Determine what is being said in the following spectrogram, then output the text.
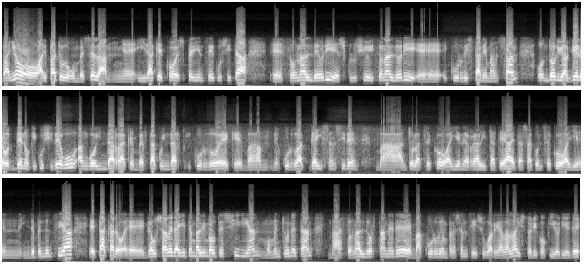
baino, aipatu dugun bezala, e, irakeko esperientzia ikusita, e, zonalde hori, esklusioi zonalde hori, e, kurdistan eman zan, ondorioak gero denok ikusi dugu, hango indarrak, bertako indar kurdoek, e, ba, kurdoak gai izan ziren, ba, antolatzeko haien realitatea eta sakontzeko haien independentzia, eta, karo, e, gauza bera egiten baldin baute Sirian, momentu honetan, ba, zonalde hortan ere, ba, kurduen presentzia izugarria dela, historikoki hori ere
